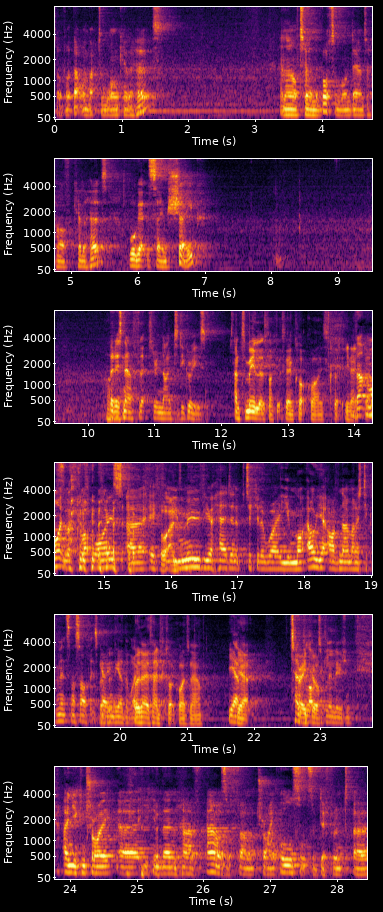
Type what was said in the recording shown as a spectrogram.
so I'll put that one back to 1 kilohertz, and then I'll turn the bottom one down to half a kilohertz, we'll get the same shape, but it's now flipped through 90 degrees. And to me, it looks like it's going clockwise, but you know. That might look clockwise. Uh, if you anti- move your head in a particular way, you might. Oh, yeah, I've now managed to convince myself it's going the other way. Oh no, it's anti-clockwise now. Yeah, yeah. total very cool. optical illusion. And you can try. Uh, you can then have hours of fun trying all sorts of different uh,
